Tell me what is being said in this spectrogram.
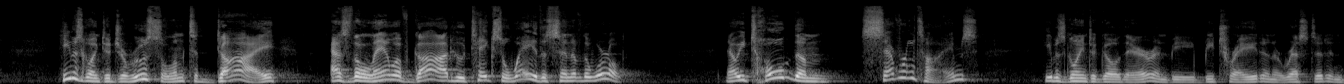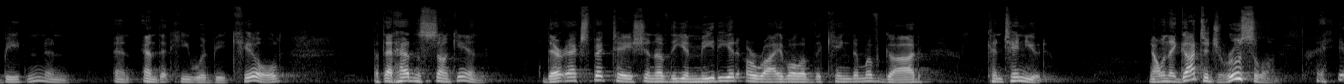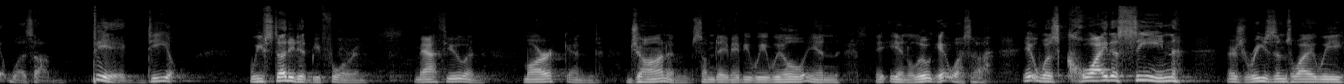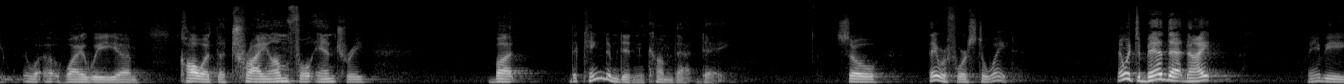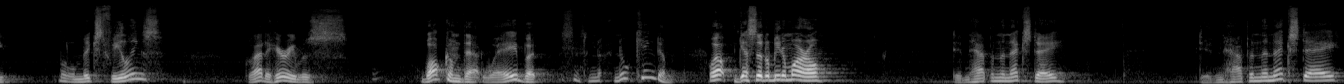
He was going to Jerusalem to die as the Lamb of God who takes away the sin of the world. Now, he told them several times he was going to go there and be betrayed and arrested and beaten and, and, and that he would be killed, but that hadn't sunk in. Their expectation of the immediate arrival of the kingdom of God continued. Now, when they got to Jerusalem, it was a big deal. We've studied it before in Matthew and Mark and John, and someday maybe we will in, in Luke. It was, a, it was quite a scene. There's reasons why we, why we um, call it the triumphal entry. But the kingdom didn't come that day. So they were forced to wait. They went to bed that night, maybe a little mixed feelings. Glad to hear he was welcomed that way, but no kingdom. Well, guess it'll be tomorrow. Didn't happen the next day. Didn't happen the next day.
